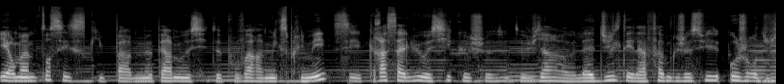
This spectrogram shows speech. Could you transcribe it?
Et en même temps, c'est ce qui me permet aussi de pouvoir m'exprimer. C'est grâce à lui aussi que je deviens euh, l'adulte et la femme que je suis aujourd'hui.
